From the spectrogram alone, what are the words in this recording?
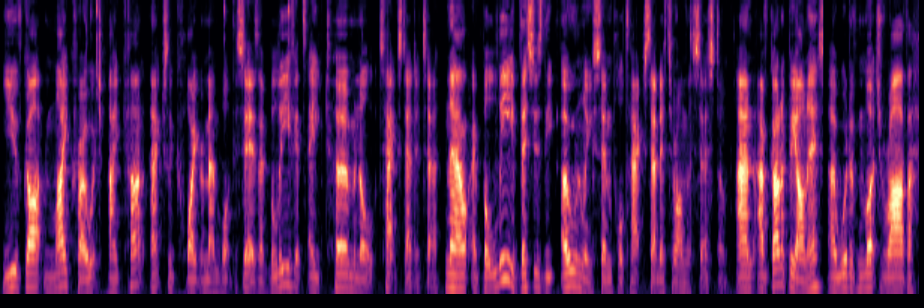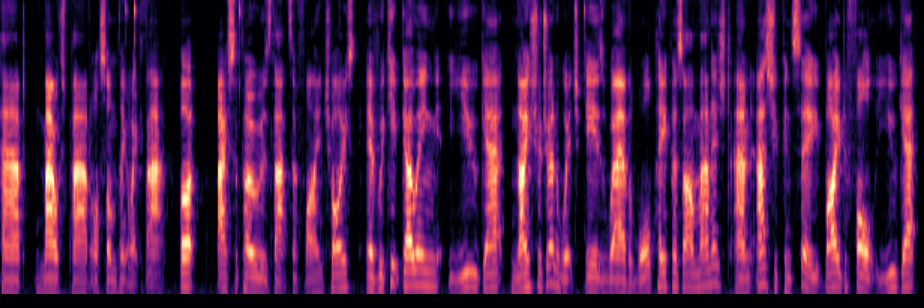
You've got Micro, which I can't actually quite remember what this is. I believe it's a terminal text editor. Now, I believe this is the only simple text editor on the system. And I've got to be honest, I would have much rather had mousepad or something like that. But I suppose that's a fine choice. If we keep going, you get nitrogen, which is where the wallpapers are managed. And as you can see, by default, you get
